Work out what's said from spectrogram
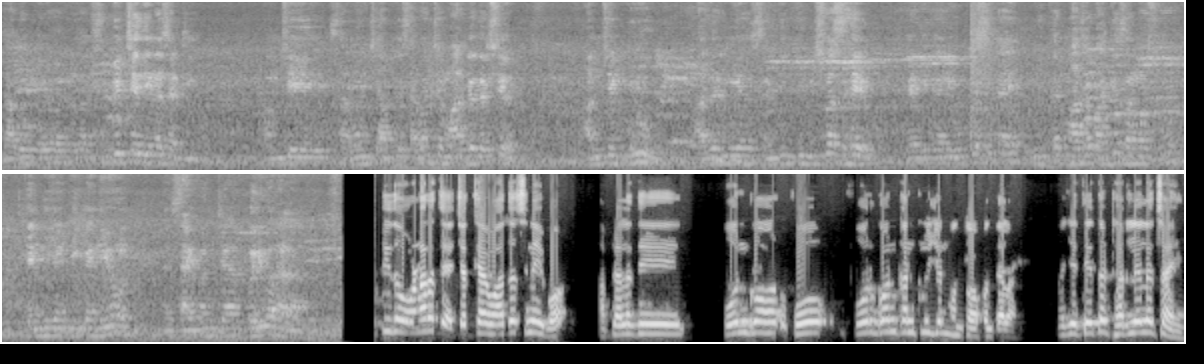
जाधव परिवाराला शुभेच्छा देण्यासाठी आमचे सर्वांचे आपले सर्वांचे मार्गदर्शक आमचे गुरु आदरणीय संदीपजी विश्वास साहेब या ठिकाणी उपस्थित आहेत. मी तर माझं भाग्य समजतो त्यांनी या ठिकाणी येऊन साहेबांच्या परिवाराला ती तर होणारच आहे. याच्यात काय वादच नाही बुवा. आपल्याला ते फोन गो फो फोर गॉन कन्क्लुजन म्हणतो आपण त्याला. म्हणजे ते तर ठरलेलंच आहे.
